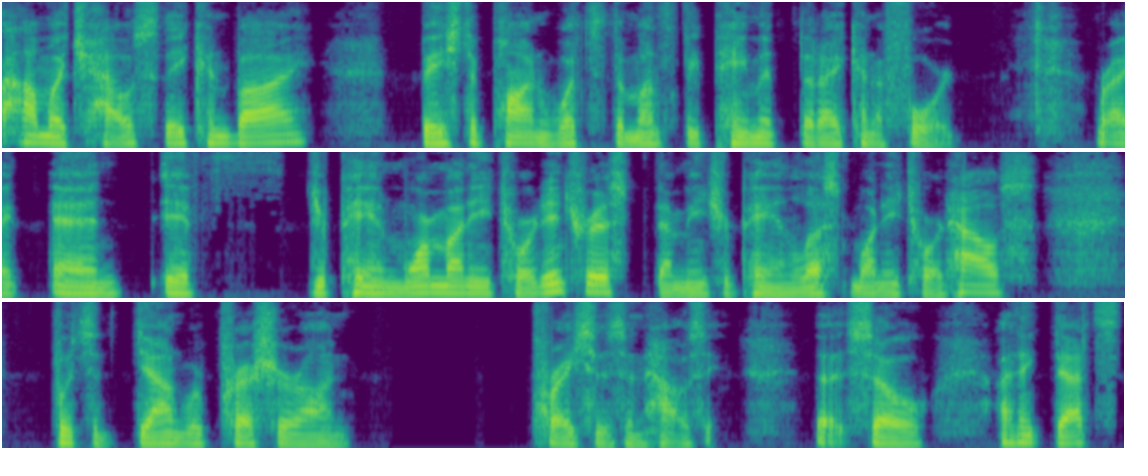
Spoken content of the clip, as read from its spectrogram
how much house they can buy based upon what's the monthly payment that I can afford, right? And if you're paying more money toward interest, that means you're paying less money toward house, puts a downward pressure on prices and housing. Uh, so I think that's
